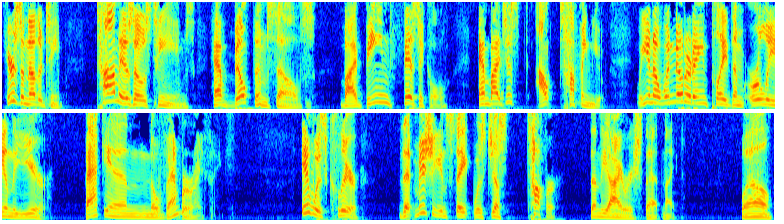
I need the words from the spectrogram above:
here's another team. Tom Izzo's teams have built themselves by being physical and by just out toughing you. Well, you know, when Notre Dame played them early in the year, back in November, I think, it was clear that Michigan State was just tougher than the Irish that night. Well,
